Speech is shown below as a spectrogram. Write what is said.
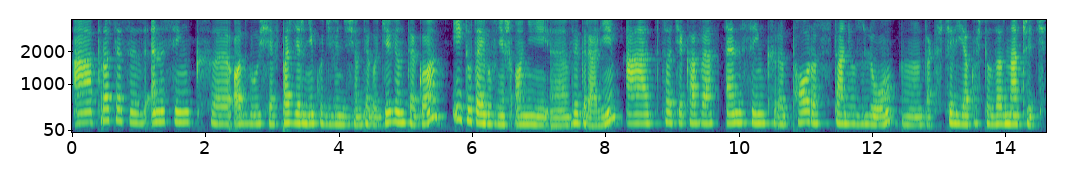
a proces z NSYNC e, odbył się w październiku 99 i tutaj również oni e, wygrali. A co ciekawe, NSYNC e, po rozstaniu z Lu, tak chcieli jakoś to zaznaczyć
